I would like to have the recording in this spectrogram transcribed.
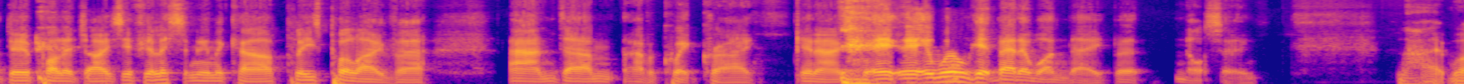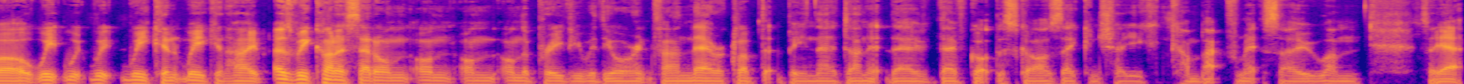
I do apologise. If you're listening in the car, please pull over and um, have a quick cry. You know, it, it will get better one day, but not soon. No, well, we, we we can we can hope, as we kind of said on on on on the preview with the Orient fan, they're a club that have been there, done it. They they've got the scars they can show you can come back from it. So um, so yeah,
